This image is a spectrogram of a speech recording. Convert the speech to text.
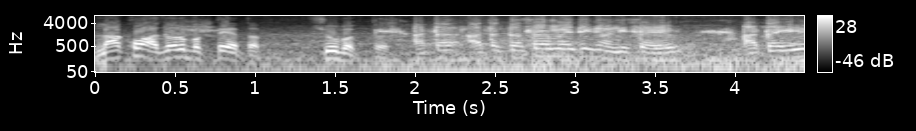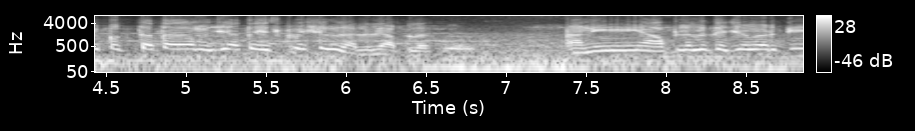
लाखो हजारो भक्त येतात. शिवभक्त आता आता कसं आहे माहिती का साहेब? आता हे फक्त आता म्हणजे आता एस्क्वेशन झालेलं आहे आपलं. आणि आपल्याला त्याच्यावरती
